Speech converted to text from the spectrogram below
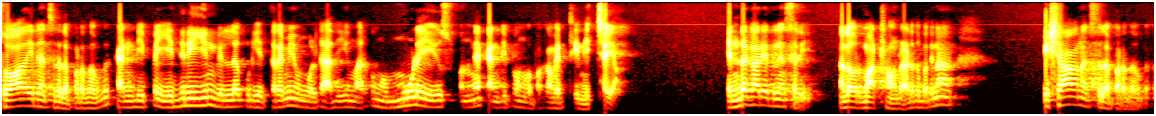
சுவாதி நட்சத்திரத்தில் பிறந்தவங்க கண்டிப்பா எதிரியும் வெல்லக்கூடிய திறமை உங்கள்கிட்ட அதிகமா இருக்கும். உங்க மூளையை யூஸ் பண்ணுங்க. கண்டிப்பா உங்க பக்கம் வெற்றி நிச்சயம். எந்த காரியத்திலையும் சரி நல்ல ஒரு மாற்றம் வரும். அடுத்து பார்த்தீங்கன்னா விஷாக நட்சத்திரத்தில் பிறந்தவங்க.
